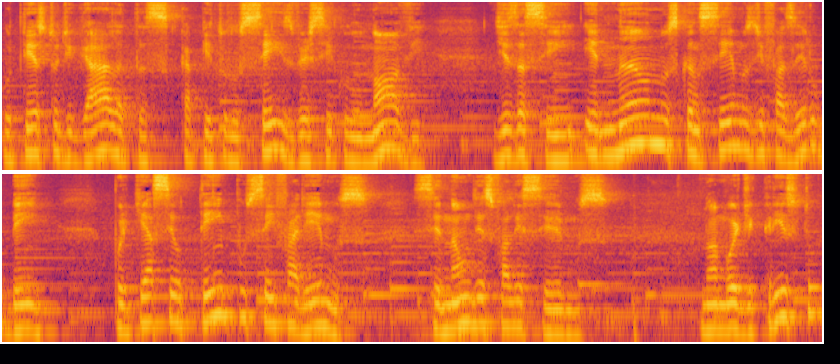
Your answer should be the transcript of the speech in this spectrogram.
O texto de Gálatas, capítulo 6, versículo 9, diz assim: E não nos cansemos de fazer o bem, porque a seu tempo ceifaremos, se não desfalecermos. No amor de Cristo,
